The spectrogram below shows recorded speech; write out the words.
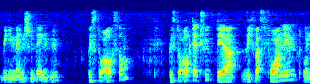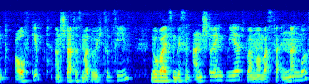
Wie die Menschen denken. Bist du auch so? Bist du auch der Typ, der sich was vornimmt und aufgibt, anstatt es mal durchzuziehen? Nur weil es ein bisschen anstrengend wird, weil man was verändern muss?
